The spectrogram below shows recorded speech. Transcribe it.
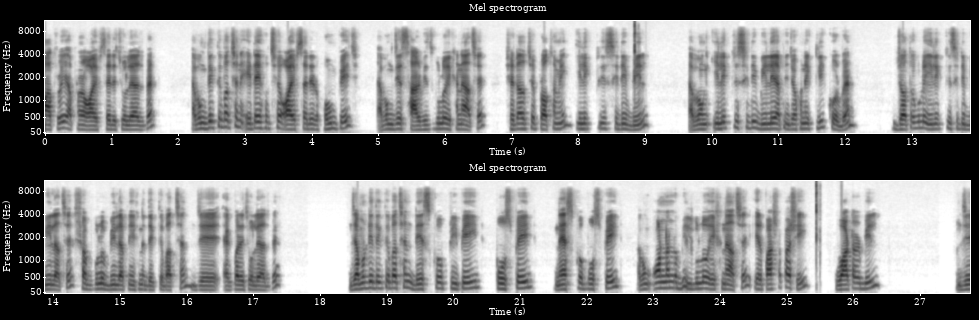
মাত্রই আপনারা ওয়েবসাইটে চলে আসবেন। এবং দেখতে পাচ্ছেন, এটাই হচ্ছে ওয়েবসাইটের হোম পেজ এবং যে সার্ভিসগুলো এখানে আছে, সেটা হচ্ছে প্রথমেই ইলেকট্রিসিটি বিল এবং ইলেকট্রিসিটি বিলে আপনি যখনই ক্লিক করবেন যতগুলো ইলেকট্রিসিটি বিল আছে, সবগুলো বিল আপনি এখানে দেখতে পাচ্ছেন যে একবারে চলে আসবে। যেমনটি দেখতে পাচ্ছেন DESCO prepaid postpaid NESCO postpaid এবং অন্যান্য বিলগুলো এখানে আছে। এর পাশাপাশি ওয়াটার বিল যে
